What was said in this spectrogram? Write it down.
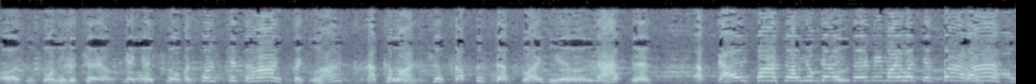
I'm just going into jail. Yeah, yeah, sure. But first get that eye fixed, huh? Now, come on. Just up the steps right here. That's it. Up, hey, Pancho, you guys saved me my liquid fat, huh?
